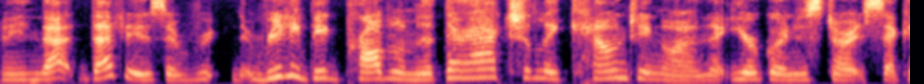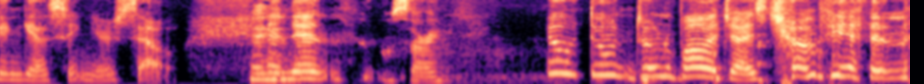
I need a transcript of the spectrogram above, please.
I mean that that is a re- really big problem that they're actually counting on that you're going to start second guessing yourself. And, and then oh, sorry. No, don't don't apologize. Jump in.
